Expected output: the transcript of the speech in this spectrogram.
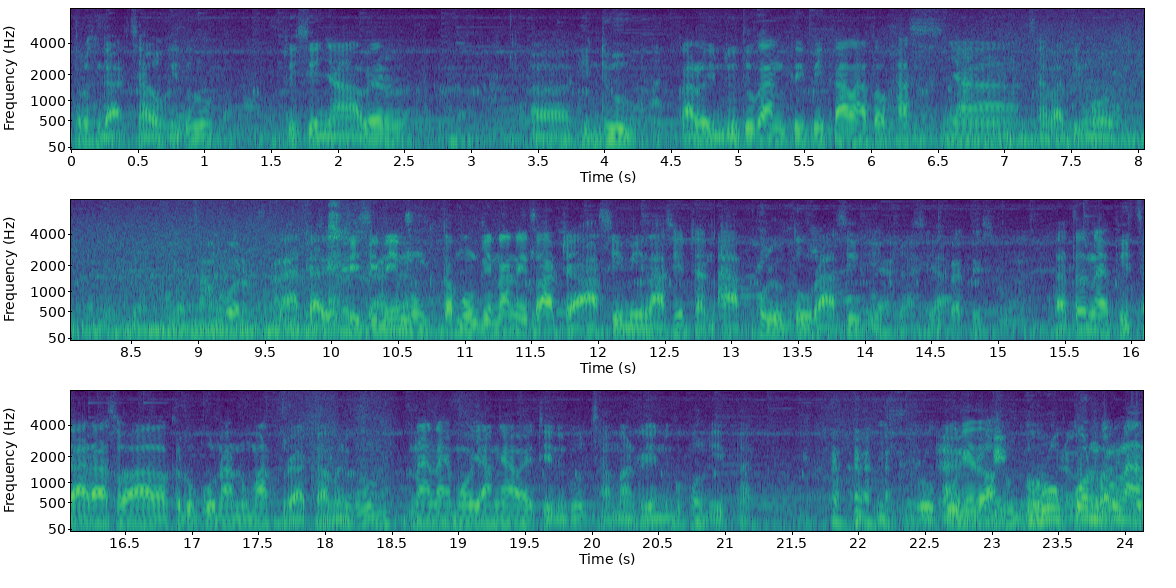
Terus nggak jauh itu disinyalir eh, Hindu. Kalau Hindu itu kan tipikal atau khasnya Jawa Timur. Ya campur. Nah dari di sini mung- kemungkinan itu ada asimilasi dan akulturasi ya, budaya. sinkretisme. Dadi nek bicara soal kerukunan umat beragama itu pun nenek moyangnya awake dhewe niku zaman riyen niku pun hebat. Rukun itu rukun tenan,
